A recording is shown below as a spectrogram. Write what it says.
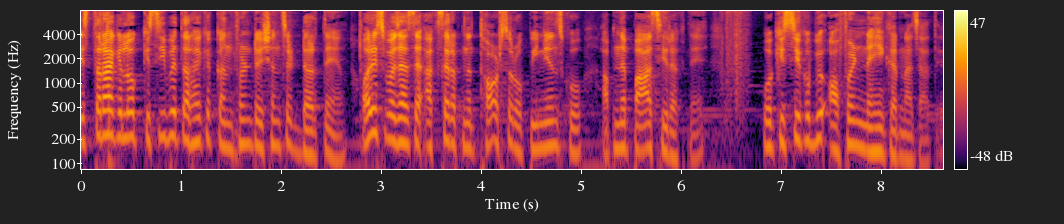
इस तरह के लोग किसी भी तरह के कन्फ्रंटेशन से डरते हैं और इस वजह से अक्सर अपने थॉट्स और ओपिनियंस को अपने पास ही रखते हैं। वो किसी को भी ऑफेंड नहीं करना चाहते।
